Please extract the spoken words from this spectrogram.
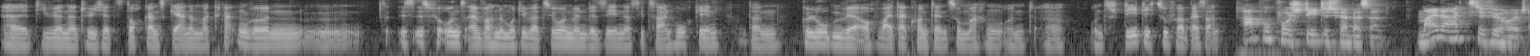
äh, die wir natürlich jetzt doch ganz gerne mal knacken würden. Es ist für uns einfach eine Motivation, wenn wir sehen, dass die Zahlen hochgehen. Dann geloben wir auch weiter Content zu machen und äh, uns stetig zu verbessern. Apropos stetig verbessern. Meine Aktie für heute.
